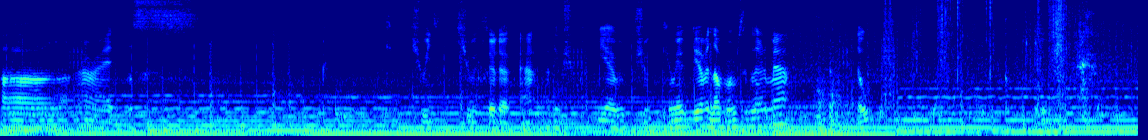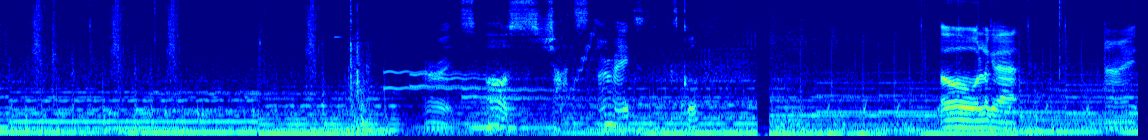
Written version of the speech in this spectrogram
Uh, all right. Let's. Should we should we clear the map? I think we should. Yeah. Should, can we? Do you have enough rooms to clear the map? Nope. That's cool. Oh, look at that. Alright.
